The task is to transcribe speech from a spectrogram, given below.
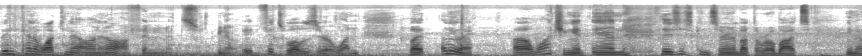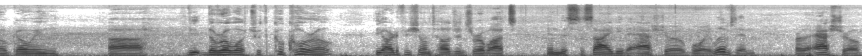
Been kind of watching that on and off, and it's you know it fits well with Zero One. But anyway, uh, watching it, and there's this concern about the robots, you know, going uh, the, the robots with Kokoro, the artificial intelligence robots in this society that Astro Boy lives in, or the Astro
